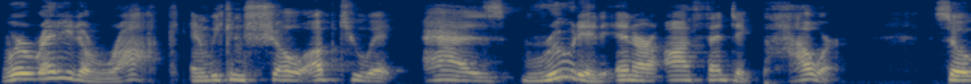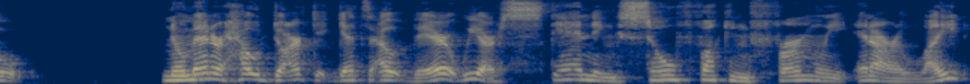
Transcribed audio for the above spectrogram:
we're ready to rock and we can show up to it as rooted in our authentic power. So no matter how dark it gets out there, we are standing so fucking firmly in our light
